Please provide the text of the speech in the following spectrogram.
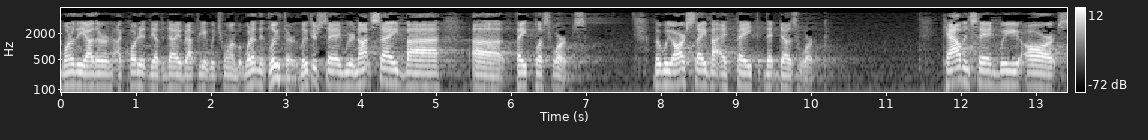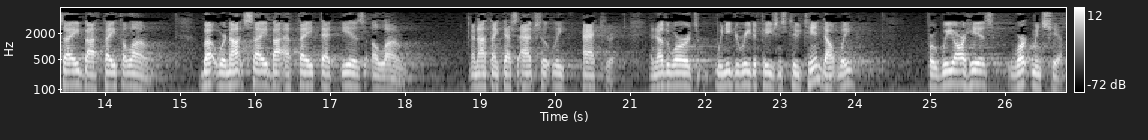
one or the other, I quoted it the other day, but I forget which one, but one of the, Luther. Luther said we're not saved by uh, faith plus works, but we are saved by a faith that does work. Calvin said we are saved by faith alone, but we're not saved by a faith that is alone. And I think that's absolutely accurate. In other words, we need to read Ephesians 2:10, don't we? For we are his workmanship,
